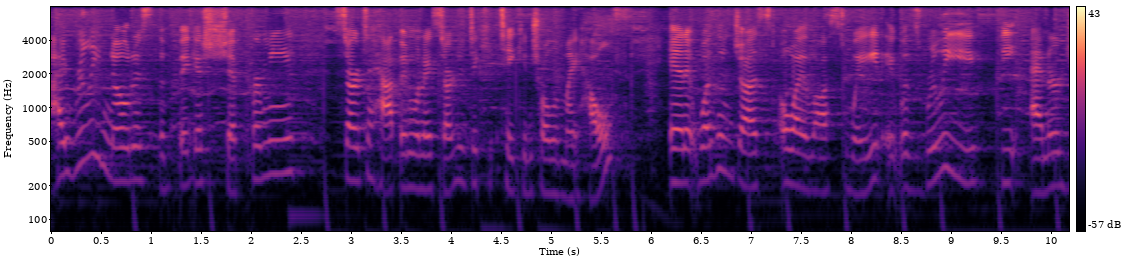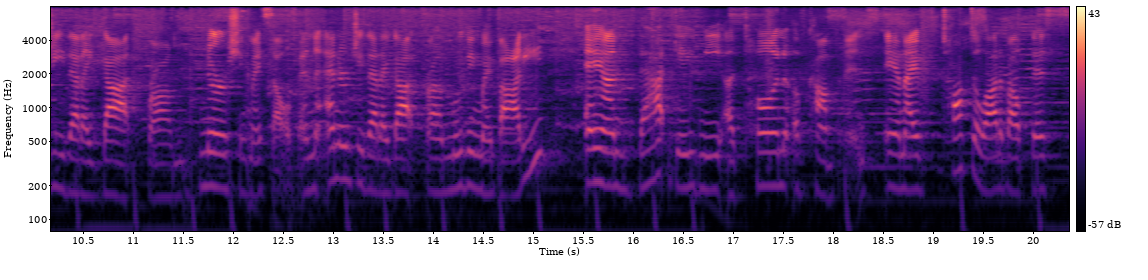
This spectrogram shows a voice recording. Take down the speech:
I really noticed the biggest shift for me start to happen when I started to take control of my health. And it wasn't just, oh, I lost weight. It was really the energy that I got from nourishing myself and the energy that I got from moving my body. And that gave me a ton of confidence. And I've talked a lot about this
